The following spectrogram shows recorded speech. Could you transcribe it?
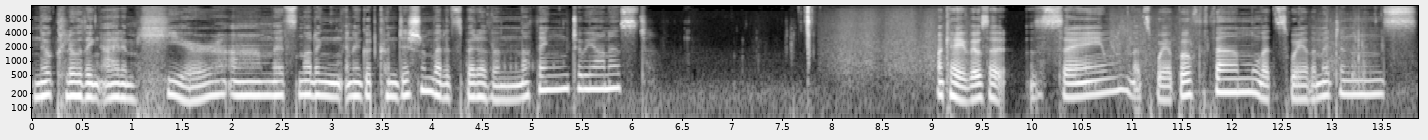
No clothing item here. Um, that's not in, in a good condition, but it's better than nothing, to be honest. Okay, those are the same. Let's wear both of them. Let's wear the mittens.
